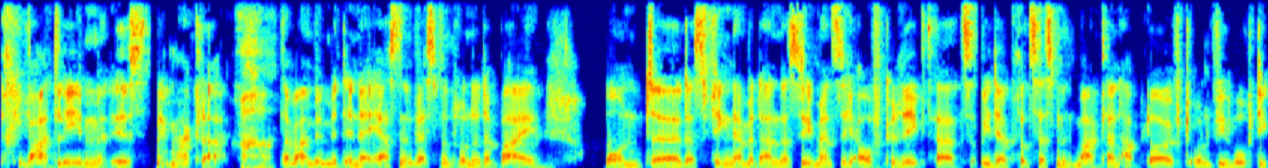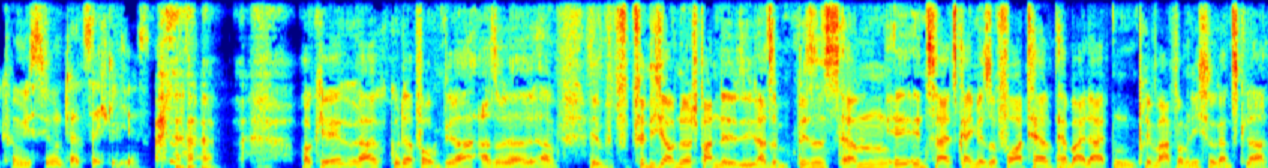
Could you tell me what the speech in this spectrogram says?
Privatleben ist McMakler. Aha. Da waren wir mit in der ersten Investmentrunde dabei und äh, das fing damit an, dass jemand sich aufgeregt hat, wie der Prozess mit Maklern abläuft und wie hoch die Kommission tatsächlich ist. okay, ja, guter Punkt, ja. Also äh, finde ich auch nur spannend. Also Business ähm, Insights kann ich mir sofort her herbeileiten, privat war mir nicht so ganz klar.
